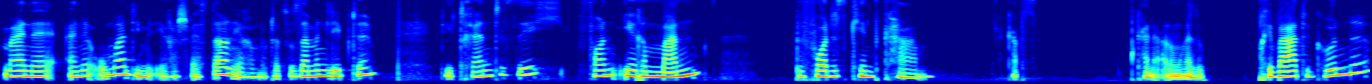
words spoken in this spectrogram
meine eine Oma, die mit ihrer Schwester und ihrer Mutter zusammenlebte, die trennte sich von ihrem Mann, bevor das Kind kam. Da gab es keine Ahnung, also private Gründe,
